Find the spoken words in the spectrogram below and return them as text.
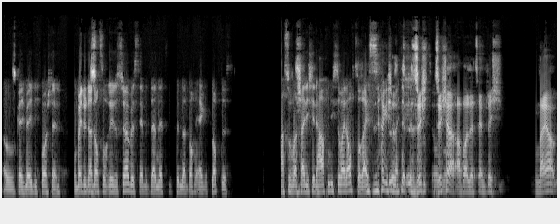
Also das kann ich mir echt nicht vorstellen. Und wenn du dann doch so ein Regisseur bist, der mit seinem letzten Film dann doch eher gefloppt ist, hast du wahrscheinlich den Hafen nicht so weit aufzureißen, sage ich mal. Äh, Sich, Filmproduktion so. sicher, aber letztendlich, naja,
